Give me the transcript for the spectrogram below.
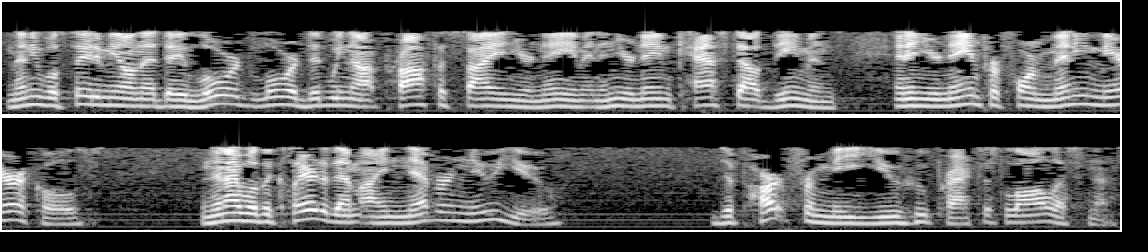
And then he will say to me on that day, Lord, Lord, did we not prophesy in your name, and in your name cast out demons, and in your name perform many miracles? And then I will declare to them, I never knew you. Depart from me, you who practice lawlessness.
